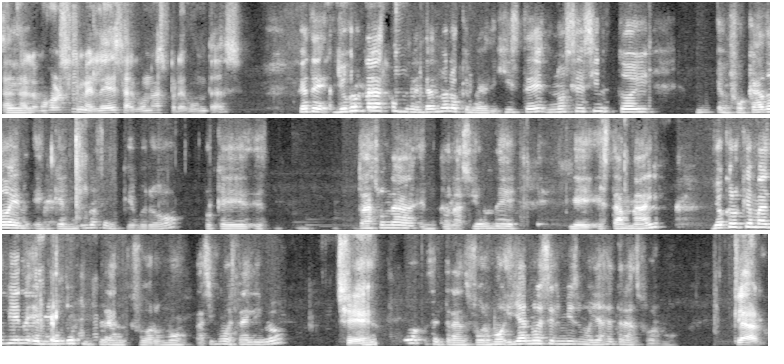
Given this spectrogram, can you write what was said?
A, lo mejor si me lees algunas preguntas. Fíjate, yo creo que estás complementando lo que me dijiste. No sé si estoy enfocado en, en que el mundo se quebró, porque das una entonación de está mal. Yo creo que más bien el mundo se transformó, así como está el libro. Sí. Se transformó y ya no es el mismo, ya se transformó. Claro.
